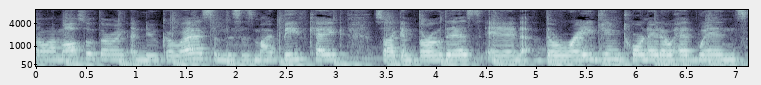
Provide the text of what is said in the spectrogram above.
So I'm also throwing a Nuke OS and this is my beefcake. So I can throw this in the raging tornado headwinds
